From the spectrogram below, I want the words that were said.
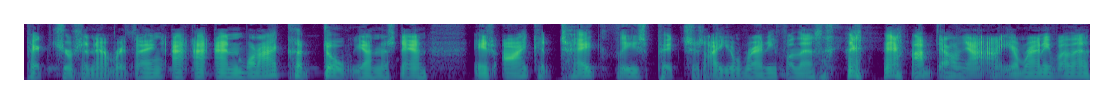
pictures and everything. A- and what I could do, you understand, is I could take these pictures. Are you ready for this? I'm telling you, are you ready for this?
